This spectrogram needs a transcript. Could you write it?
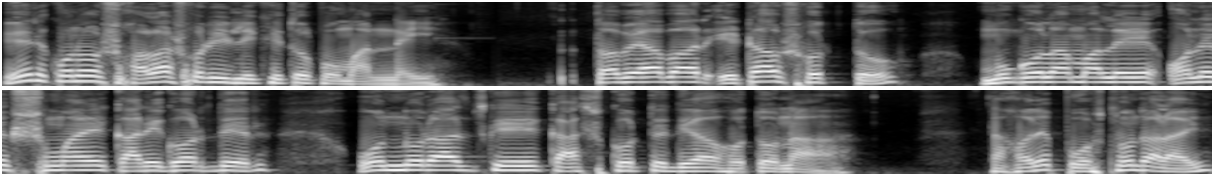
এর কোনো সরাসরি লিখিত প্রমাণ নেই। তবে আবার এটাও সত্য, মুঘল আমলে অনেক সময় কারিগরদের অন্য রাজ্যে কাজ করতে দেওয়া হতো না। তাহলে প্রশ্ন দাঁড়ায়,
